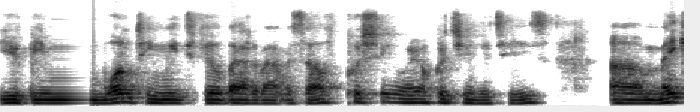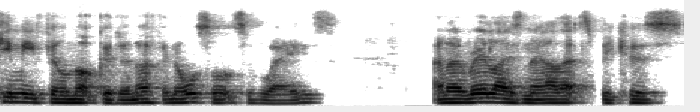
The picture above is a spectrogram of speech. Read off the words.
you've been wanting me to feel bad about myself, pushing away opportunities, um, making me feel not good enough in all sorts of ways. And I realize now that's because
